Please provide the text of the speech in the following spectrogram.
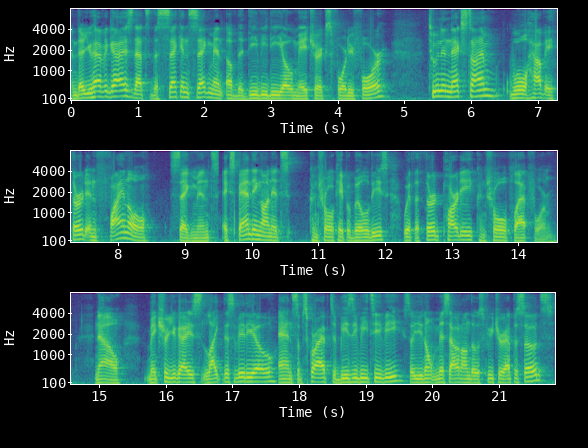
And there you have it guys, that's the second segment of the DVDO Matrix 44. Tune in next time, we'll have a third and final segment expanding on its control capabilities with a third-party control platform. Now, make sure you guys like this video and subscribe to BZB TV so you don't miss out on those future episodes.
